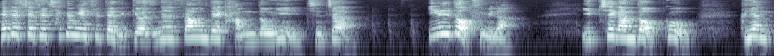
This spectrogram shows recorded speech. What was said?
헤드셋을 착용했을 때 느껴지는 사운드의 감동이 진짜 1도 없습니다. 입체감도 없고 그냥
